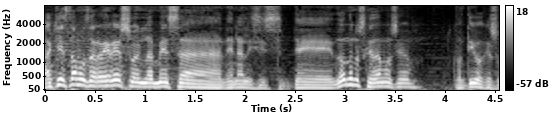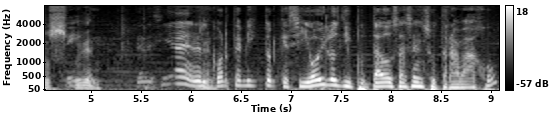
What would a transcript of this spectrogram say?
Aquí estamos de regreso en la mesa de análisis. ¿De dónde nos quedamos ya? Contigo, Jesús. Muy bien. Te decía en el corte, Víctor, que si hoy los diputados hacen su trabajo,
